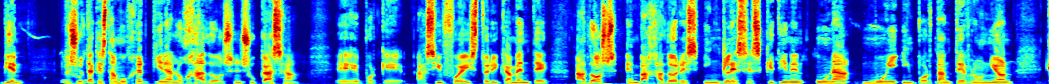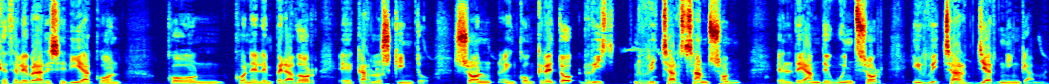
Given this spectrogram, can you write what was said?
Bien, Resulta que esta mujer tiene alojados en su casa, eh, porque así fue históricamente, a dos embajadores ingleses que tienen una muy importante reunión que celebrar ese día con, con, con el emperador eh, Carlos V. Son en concreto Richard Sampson, el de Anne de Windsor, y Richard Jerningham,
